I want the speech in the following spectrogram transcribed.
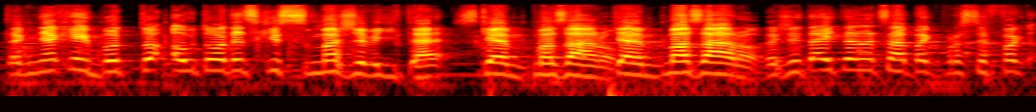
tak nějaký bot to automaticky smaže, vidíte? Scam, mazáno, scam, mazáno. Takže tady ten cápek prostě fakt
